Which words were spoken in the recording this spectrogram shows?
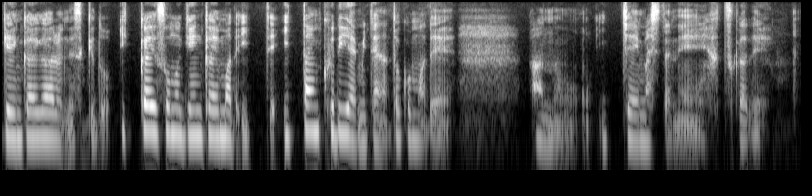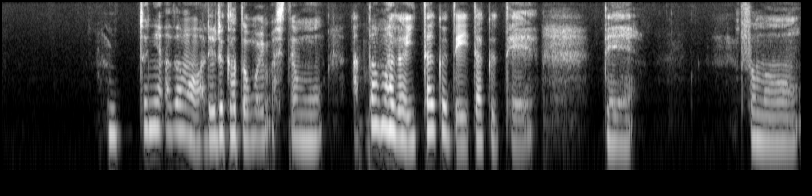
限界があるんですけど一回その限界まで行って一旦クリアみたいなとこまであの行っちゃいましたね。2日で。本当に頭割れるかと思いました。もう頭が痛くて痛くて。でその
